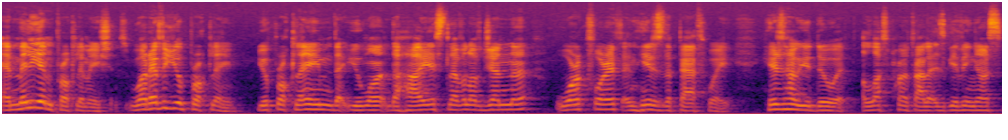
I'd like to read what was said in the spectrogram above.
a million proclamations whatever you proclaim you proclaim that you want the highest level of Jannah work for it and here's the pathway Here's how you do it. Allah subhanahu wa ta'ala is giving us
